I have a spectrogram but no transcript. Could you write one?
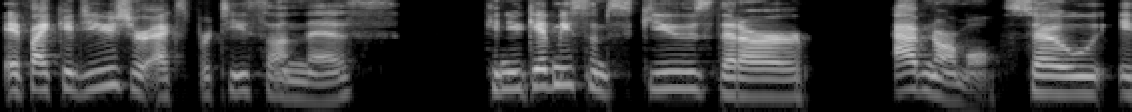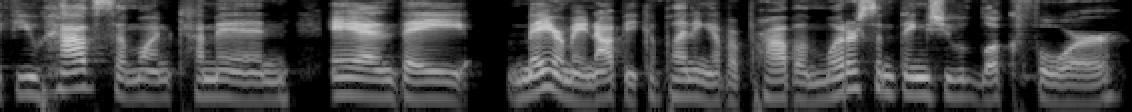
if I could use your expertise on this, can you give me some skews that are abnormal? So if you have someone come in and they may or may not be complaining of a problem, what are some things you look for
